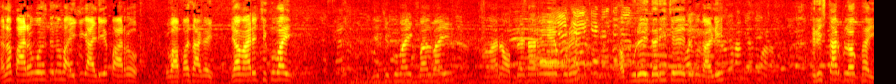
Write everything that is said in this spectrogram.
है ना? पारो बोलते ना भाई की गाड़ी है पारो। वापस आ गई। ये हमारे चिकू भाई ये चिकू भाई इकबाल भाई, हमारे ऑपरेटर है ये पूरे। और पूरे इधर ही से, देखो गाड़ी। थ्री स्टार ब्लॉक भाई।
